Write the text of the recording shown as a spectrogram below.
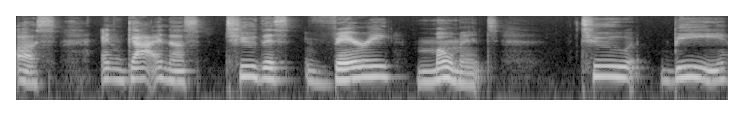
us and gotten us to this very moment to be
